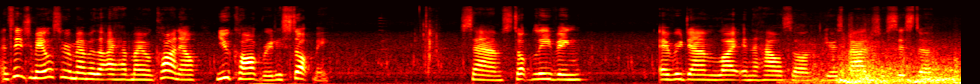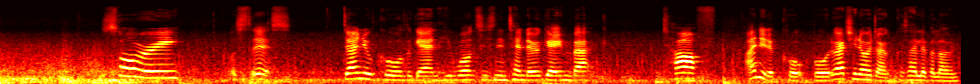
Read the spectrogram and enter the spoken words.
and since you may also remember that I have my own car now, you can't really stop me. Sam, stop leaving every damn light in the house on. You're as bad as your sister. Sorry. What's this? Daniel called again. He wants his Nintendo game back. Tough. I need a corkboard. Actually, no, I don't, because I live alone.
